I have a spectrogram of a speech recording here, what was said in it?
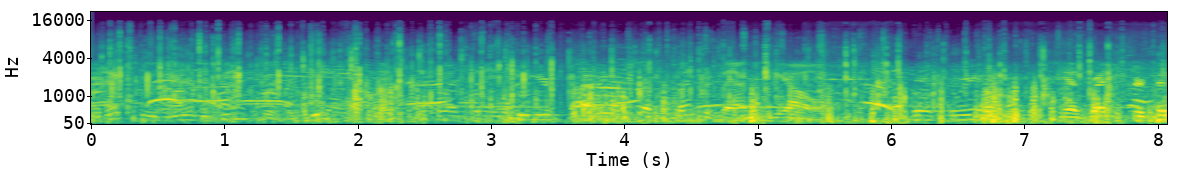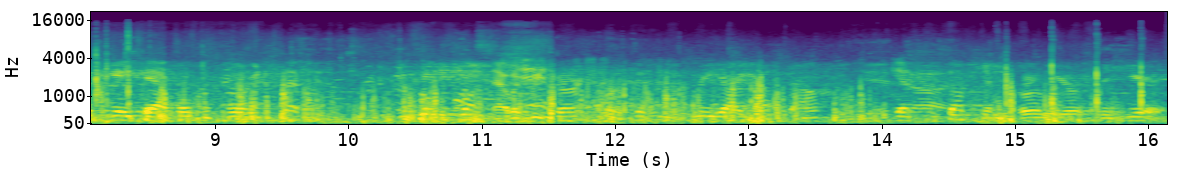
Our next senior is a transfer this week. Who has been a two-year starter as defensive back for the Owls. For his career, registered 58 tackles and four interceptions, that was returned for a 53-yard touchdown against Assumption earlier this year.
